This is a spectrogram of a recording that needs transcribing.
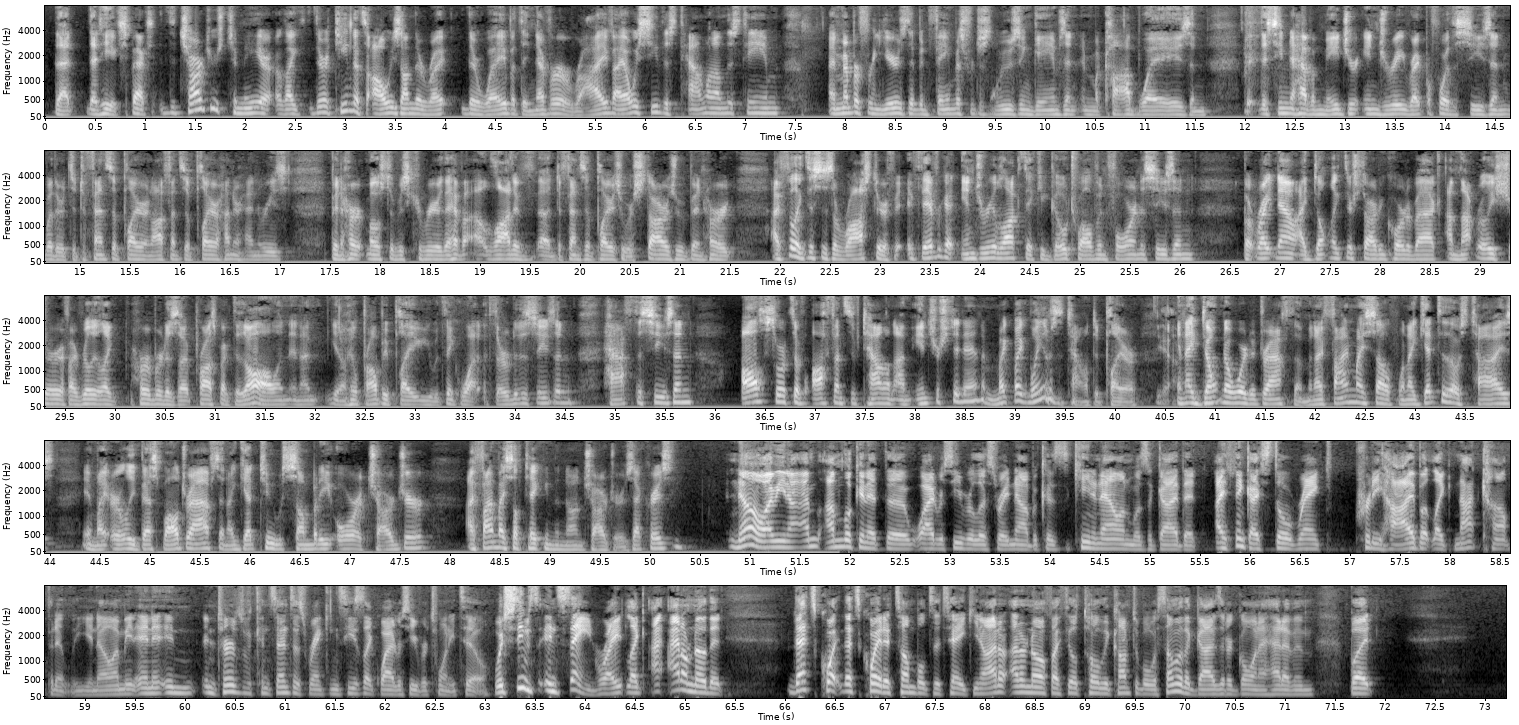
that that he expects. The Chargers to me are like they're a team that's always on their right their way, but they never arrive. I always see this talent on this team I remember for years they've been famous for just losing games in, in macabre ways, and they, they, seem to have a major injury right before the season, whether it's a defensive player, an offensive player. Hunter Henry's been hurt most of his career. They have a, a lot of uh, defensive players who are stars who have been hurt. I feel like this is a roster. If if they ever got injury luck, they could go twelve and four in a season. But right now, I don't like their starting quarterback. I'm not really sure if I really like Herbert as a prospect at all. And, and I'm, you know, he'll probably play, you would think, what, a third of the season, half the season all sorts of offensive talent I'm interested in. And Mike, Mike Williams is a talented player, yeah. and I don't know where to draft them. And I find myself when I get to those ties in my early best ball drafts, and I get to somebody or a Charger, I find myself taking the non-Charger. Is that crazy? No, I mean I'm I'm looking at the wide receiver list right now because Keenan Allen was a guy that I think I still ranked pretty high, but like not confidently, you know. I mean, and in in terms of consensus rankings, he's like wide receiver 22, which seems insane, right? Like I, I don't know that that's quite that's quite a tumble to take. You know, I don't I don't know if I feel totally comfortable with some of the guys that are going ahead of him, but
